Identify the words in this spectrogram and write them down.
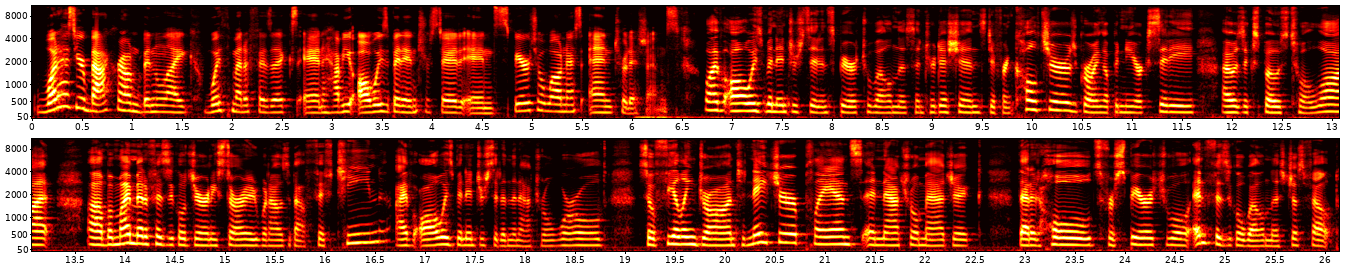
what has your background been like with metaphysics, and have you always been interested in spiritual wellness and traditions? Well, I've always been interested in spiritual wellness and traditions, different cultures. Growing up in New York City, I was exposed to a lot. Uh, but my metaphysical journey started when I was about 15. I've always been interested in the natural world, so feeling drawn to nature, plants, and natural magic that it holds for spiritual and physical wellness just felt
